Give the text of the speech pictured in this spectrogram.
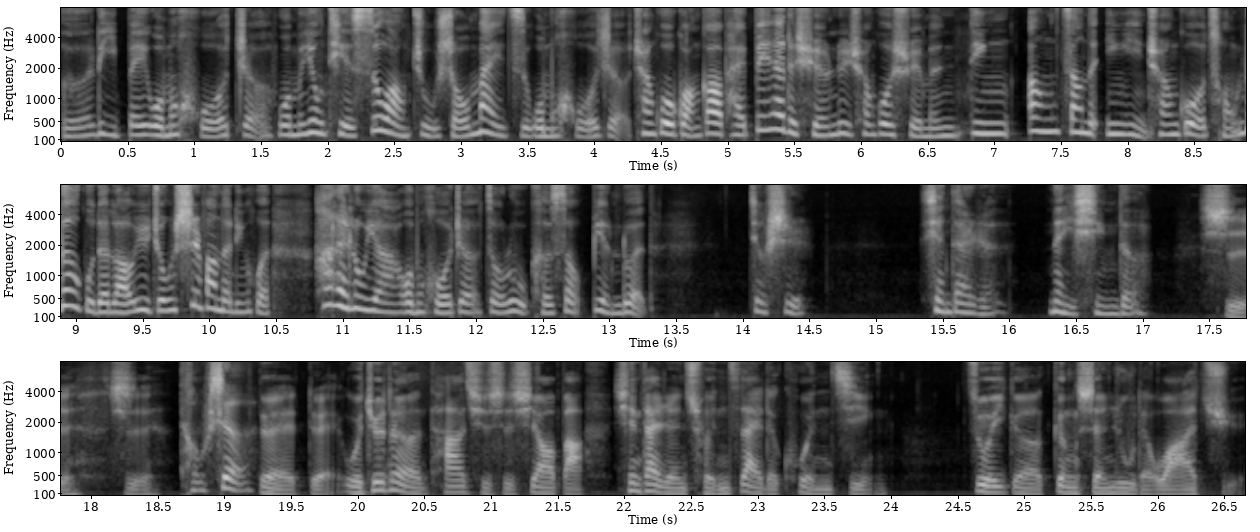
俄立碑，我们活着；我们用铁丝网煮熟麦子，我们活着；穿过广告牌悲哀的旋律，穿过水门町肮脏的阴影，穿过从肋骨的牢狱中释放的灵魂。哈利路亚！我们活着，走路、咳嗽、辩论，就是现代人内心的，是是投射。对对，我觉得他其实是要把现代人存在的困境做一个更深入的挖掘。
